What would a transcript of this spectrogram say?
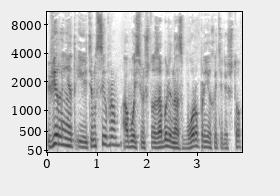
Веры нет и этим цифрам, а 8 что, забыли на сбор приехать или что.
